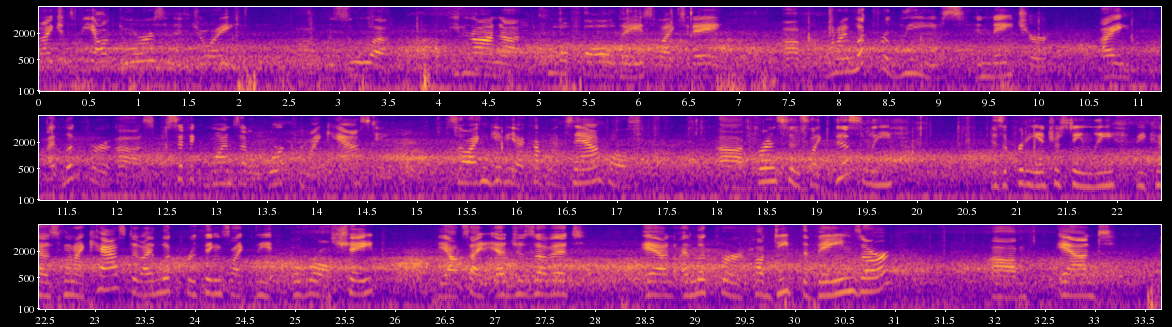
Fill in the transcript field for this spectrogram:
I get to be outdoors and enjoy uh, Missoula, even on uh, cool fall days like today. Um, when I look for leaves in nature, I, I look for uh, specific ones that'll work for my casting. So I can give you a couple examples. Uh, for instance, like this leaf is a pretty interesting leaf because when I cast it, I look for things like the overall shape, the outside edges of it, and I look for how deep the veins are. Um, and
